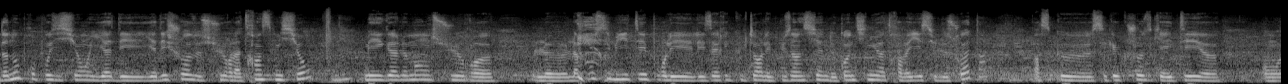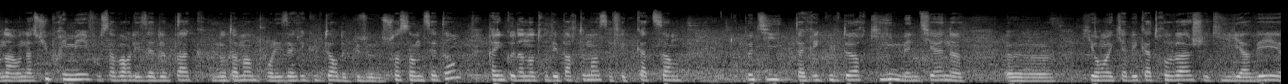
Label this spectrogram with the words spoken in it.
dans nos propositions, il y, a des, choses sur la transmission, mais également sur euh, la possibilité pour les, agriculteurs les plus anciens de continuer à travailler s'ils le souhaitent, parce que c'est quelque chose qui a été... Euh, on a, on a, supprimé, il faut savoir, les aides PAC, notamment pour les agriculteurs de plus de 67 ans. Rien que dans notre département, ça fait 400 petits agriculteurs qui maintiennent, euh, qui, ont, qui avaient quatre vaches, qui avaient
